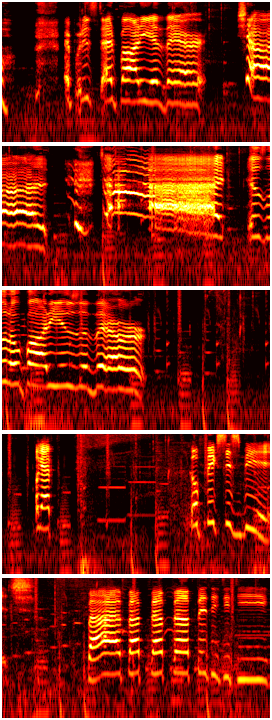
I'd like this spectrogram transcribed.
oh! I put his dead body in there. Chat! Chat! His little body is in there. Okay. Go fix this bitch. Ba ba ba ba ba dee dee dee.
